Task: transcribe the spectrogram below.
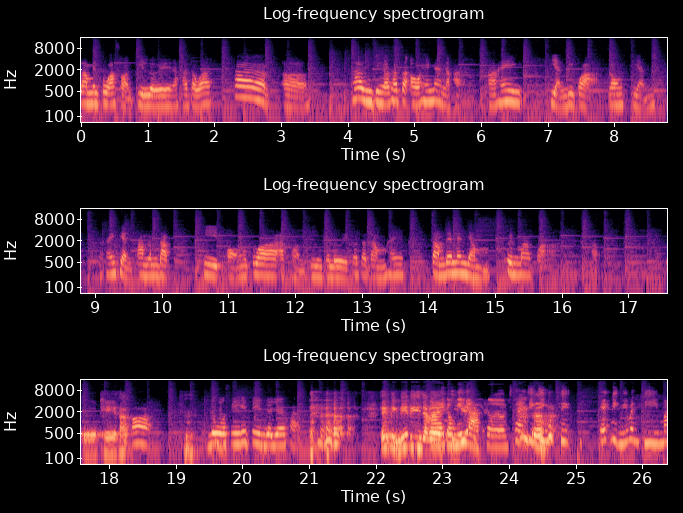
จำเป็นตัวอักษรจีนเลยนะคะ แต่ว่าถ้าเอ่อถ้าจริงๆแล้วถ้าจะเอาให้แม่นนะคะอ่าให้เขียนดีกว่าลองเขียน ให้เขียนตามลำดับขีดของตัวอักษรจีนไปเลย ก็จะจำให้จำได้แม่นยำขึ้นมากกว่าค่ะโอเคครัแล้บวก็ดูซีรีส์จีนเยอะๆค่ะ เทคนิคนี้ดีจังเลใช่ยตรงนี้อยากเติมใช่จริงๆสิ เทคนิคนี้มันดีม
